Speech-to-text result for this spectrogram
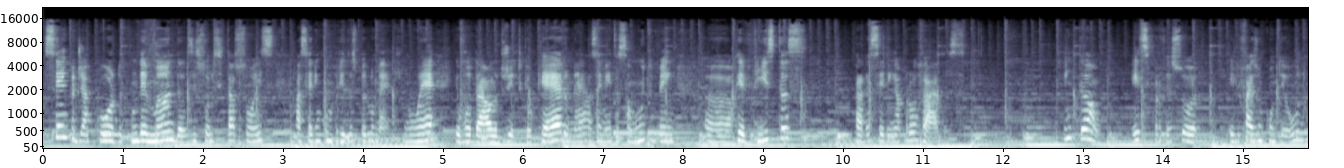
sempre de acordo com demandas e solicitações a serem cumpridas pelo MEC. Não é eu vou dar aula do jeito que eu quero, né? As emendas são muito bem uh, revistas para serem aprovadas. Então, esse professor ele faz um conteúdo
